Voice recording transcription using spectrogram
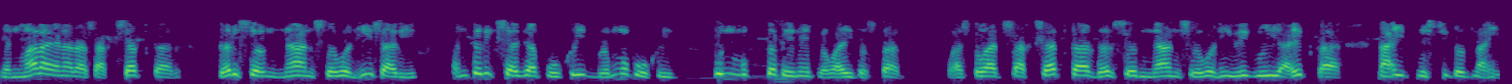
जन्माला येणारा साक्षात्कार दर्शन ज्ञान श्रवण ही सारी अंतरिक्षाच्या पोकळीत ब्रह्म पोकळीत उन्मुक्ततेने प्रवाहित असतात. वास्तवात साक्षात्कार दर्शन ज्ञान श्रवण ही वेगवेगळी आहेत का? नाहीत निश्चितच नाहीत.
